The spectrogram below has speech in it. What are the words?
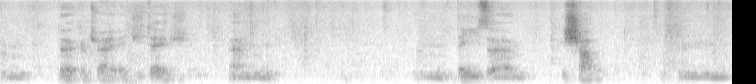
Um, the cultural heritage. Um, um, there is um, Ishab um,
